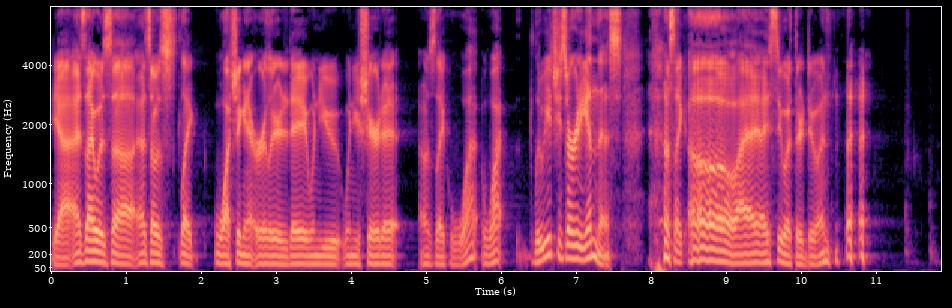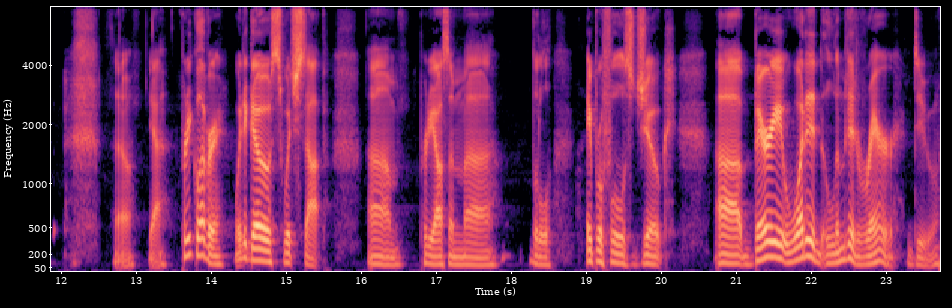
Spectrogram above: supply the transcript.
Yeah, as I was uh as I was like watching it earlier today when you when you shared it, I was like, "What? What? Luigi's already in this." And I was like, "Oh, I, I see what they're doing." so yeah, pretty clever. Way to go, Switch Stop. Um, pretty awesome uh, little April Fool's joke. Uh, Barry, what did Limited Rare do?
